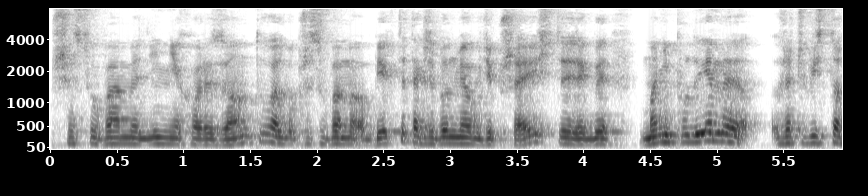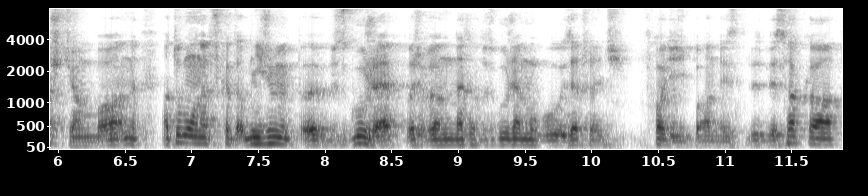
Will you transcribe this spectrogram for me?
przesuwamy linię horyzontu albo przesuwamy obiekty, tak żeby on miał gdzie przejść. To jakby manipulujemy rzeczywistością, bo on, o tu mu na przykład obniżymy e, wzgórze, żeby on na to wzgórze mógł zacząć wchodzić, bo on jest wysoko.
